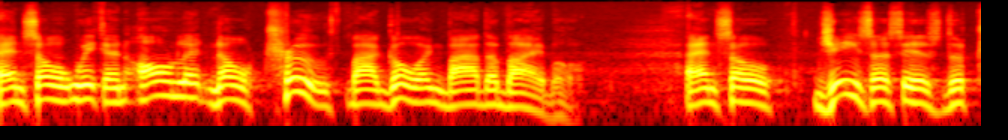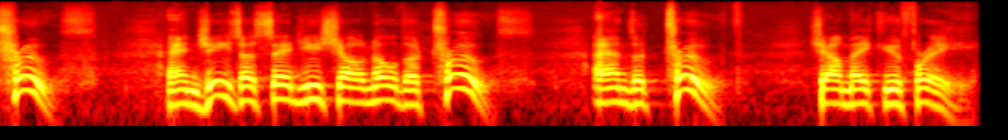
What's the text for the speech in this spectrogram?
And so we can only know truth by going by the Bible. And so Jesus is the truth. And Jesus said, Ye shall know the truth, and the truth shall make you free.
